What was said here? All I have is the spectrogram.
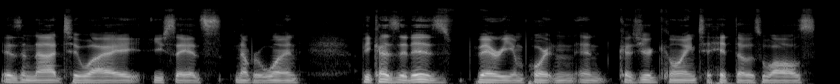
is a nod to why you say it's number one, because it is very important, and because you're going to hit those walls,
